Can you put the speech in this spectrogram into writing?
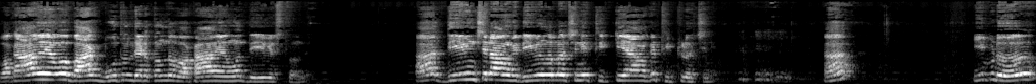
ఒక ఆమె ఏమో బాగా బూతులు తిడుతుంది ఒక ఆమె ఏమో దీవిస్తుంది. ఆ, దీవించిన ఆమెకి దీవెనలు వచ్చినాయి తిట్టి ఆమెకి తిట్లు వచ్చినాయి. ఇప్పుడు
